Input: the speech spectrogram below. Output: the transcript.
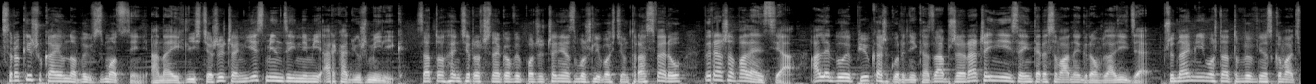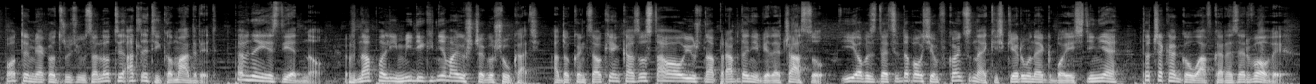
Sroki szukają nowych wzmocnień, a na ich liście życzeń jest m.in. Arkadiusz Milik. Za to chęć rocznego wypożyczenia z możliwością transferu wyraża Valencia, ale były piłkarz Górnika Zabrze raczej nie jest zainteresowany grą w La Lidze. Przynajmniej można to wywnioskować po tym, jak odrzucił zaloty Atletico Madryt. Pewne jest jedno. W Napoli Milik nie ma już czego szukać, a do końca okienka zostało już naprawdę niewiele czasu. I oby zdecydował się w końcu na jakiś kierunek, bo jeśli nie, to czeka go ławka rezerwowych.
